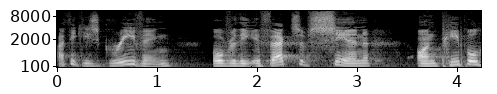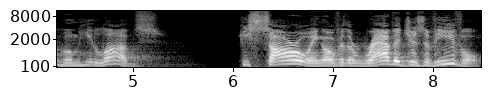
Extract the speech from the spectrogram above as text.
I think he's grieving over the effects of sin on people whom he loves. He's sorrowing over the ravages of evil.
